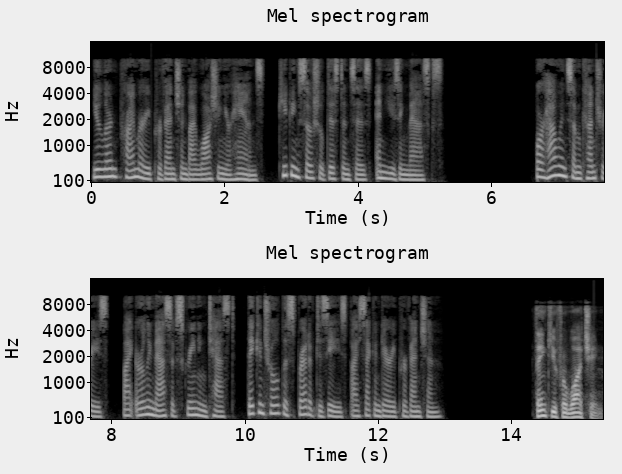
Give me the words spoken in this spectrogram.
you learned primary prevention by washing your hands, keeping social distances, and using masks. Or how in some countries, by early massive screening test, they controlled the spread of disease by secondary prevention. Thank you for watching.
